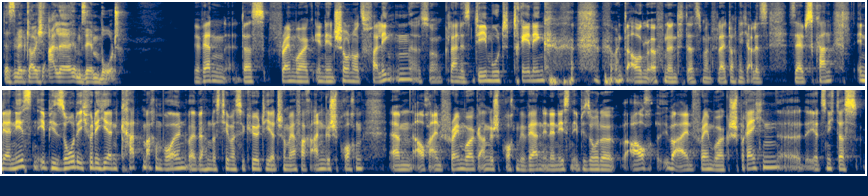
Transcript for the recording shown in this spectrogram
Da sind wir, glaube ich, alle im selben Boot. Wir werden das Framework in den Shownotes verlinken. So ein kleines Demut-Training und Augen öffnend, dass man vielleicht doch nicht alles selbst kann. In der nächsten Episode, ich würde hier einen Cut machen wollen, weil wir haben das Thema Security jetzt schon mehrfach angesprochen, ähm, auch ein Framework angesprochen. Wir werden in der nächsten Episode auch über ein Framework sprechen. Äh, jetzt nicht das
